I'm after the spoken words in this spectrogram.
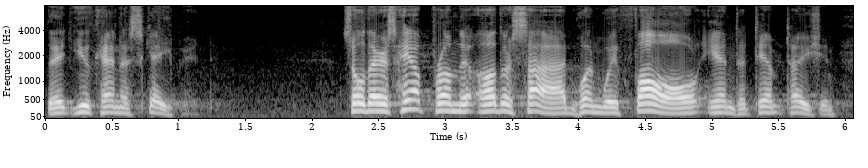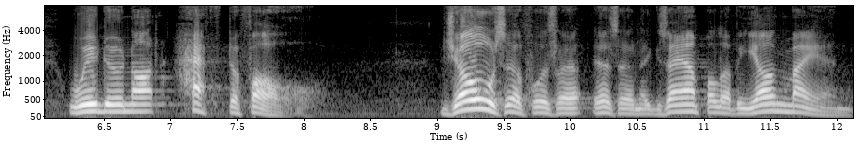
that you can escape it. So there's help from the other side when we fall into temptation. We do not have to fall. Joseph was a, is an example of a young man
